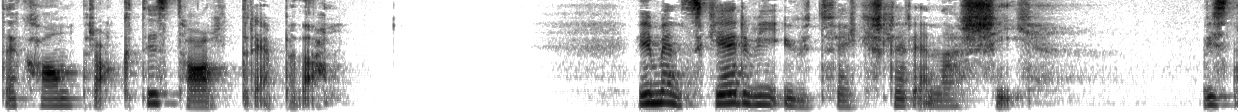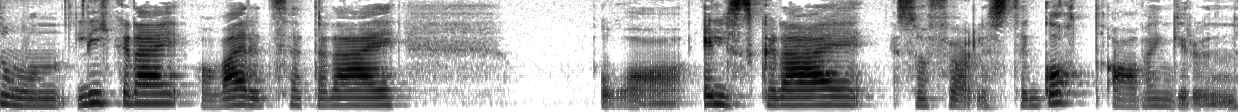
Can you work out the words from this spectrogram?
Det kan praktisk talt drepe deg. Vi mennesker vi utveksler energi. Hvis noen liker deg og verdsetter deg, og elsker deg, så føles det godt av en grunn.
